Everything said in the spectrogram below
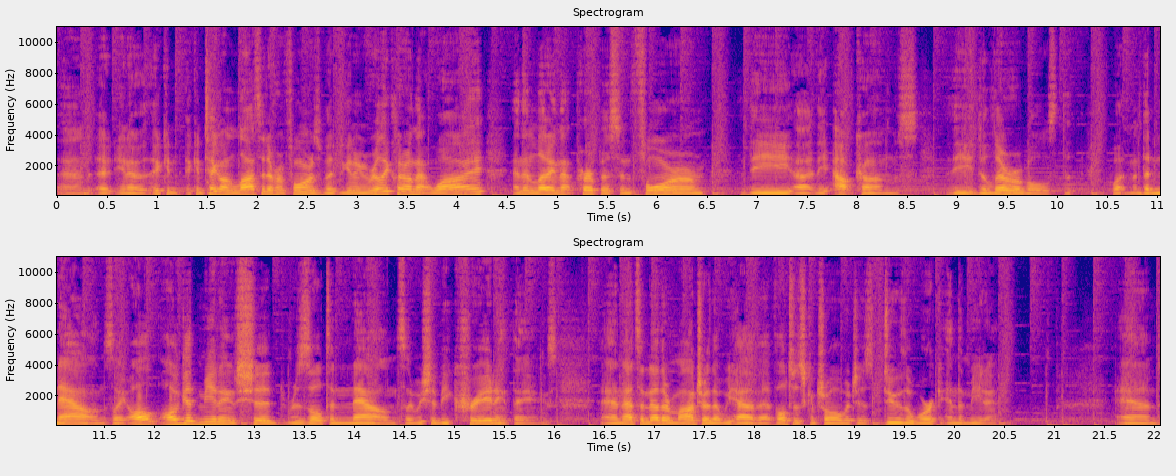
And it, you know, it can it can take on lots of different forms, but getting really clear on that why, and then letting that purpose inform the uh, the outcomes, the deliverables, the, what the nouns. Like all all good meetings should result in nouns. Like we should be creating things, and that's another mantra that we have at Voltage Control, which is do the work in the meeting and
